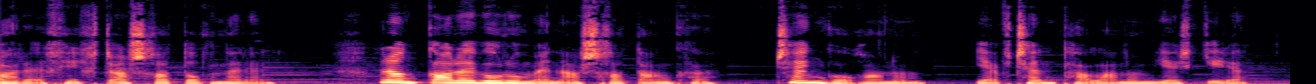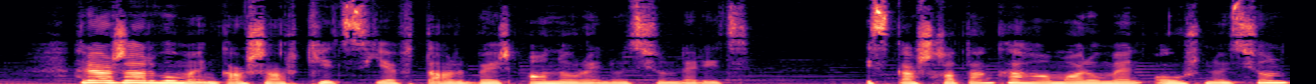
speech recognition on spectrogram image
բարեխիղճ աշխատողներ են։ Նրանք կարևորում են աշխատանքը, չեն գողանում եւ չեն թալանում երկիրը։ Հրաժարվում են կաշառքից եւ տարբեր անօրենություններից իսկ աշխատանքը համարում են օրհնություն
